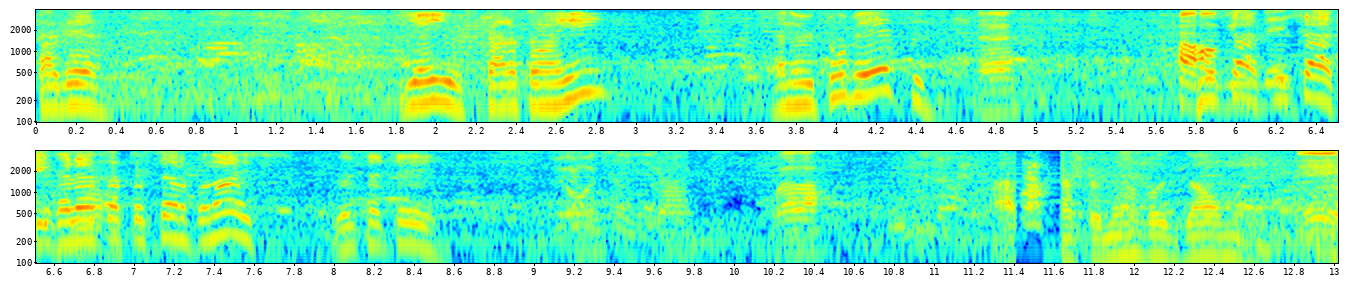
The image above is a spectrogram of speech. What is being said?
Cadê? E aí, os caras estão aí? É no YouTube esse? É. No chat, no chat. A galera tá torcendo pra nós? Vê o chat aí. Vai lá. Ah, tô nervosão, mano. Ei,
